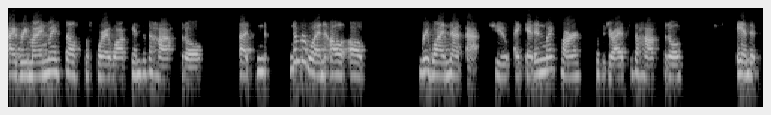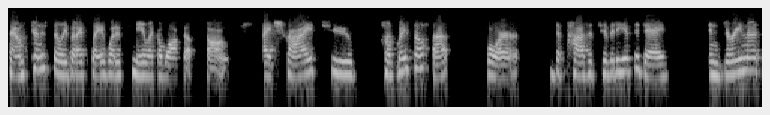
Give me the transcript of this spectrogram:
I remind myself before I walk into the hospital. Uh, n- number one, I'll, I'll rewind that back to I get in my car for the drive to the hospital, and it sounds kind of silly, but I play what is to me like a walk up song. I try to pump myself up for the positivity of the day. And during that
